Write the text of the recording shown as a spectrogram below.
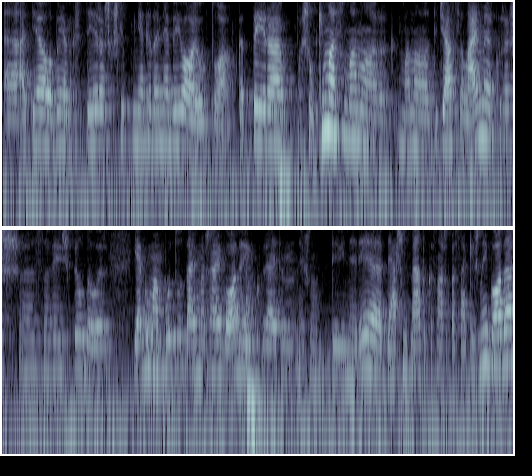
atėjo labai anksti ir aš kažkaip niekada nebejojau tuo, kad tai yra pašaukimas mano ar mano didžiausia laimė ir kur aš e, save išpildau. Ir jeigu man būtų tai mažai godai, kuriai ten, nežinau, devyneri ar dešimt metų kas nors pasakė, žinai, goda,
